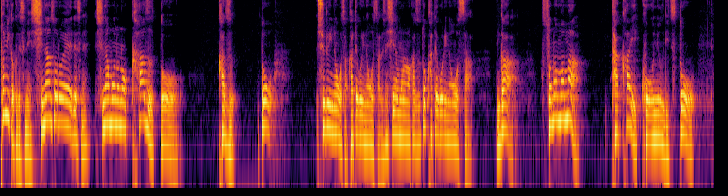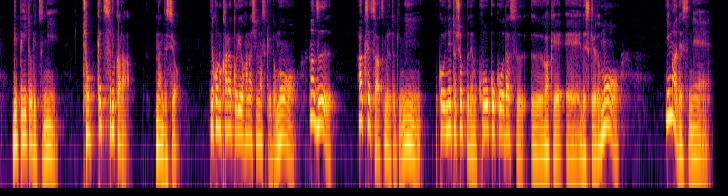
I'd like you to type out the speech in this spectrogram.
とにかくですね、品揃えですね。品物の数と、数と、種類の多さ、カテゴリーの多さですね。品物の数とカテゴリーの多さが、そのまま高い購入率とリピート率に直結するからなんですよ。で、このからくりを話しますけれども、まず、アクセスを集めるときに、こういうネットショップでも広告を出すわけですけれども、今ですね、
